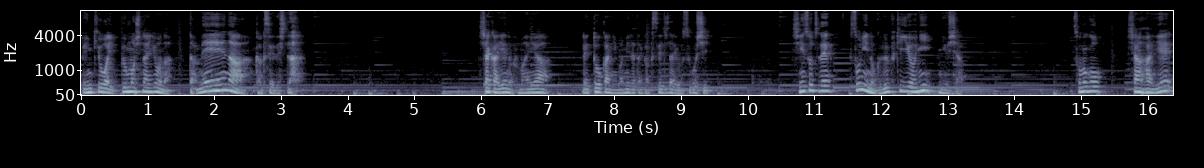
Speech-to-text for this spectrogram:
勉強は1分もしないようなダメな学生でした。社会への不満や劣等感にまみれた学生時代を過ごし新卒でソニーのグループ企業に入社。その後上海へ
